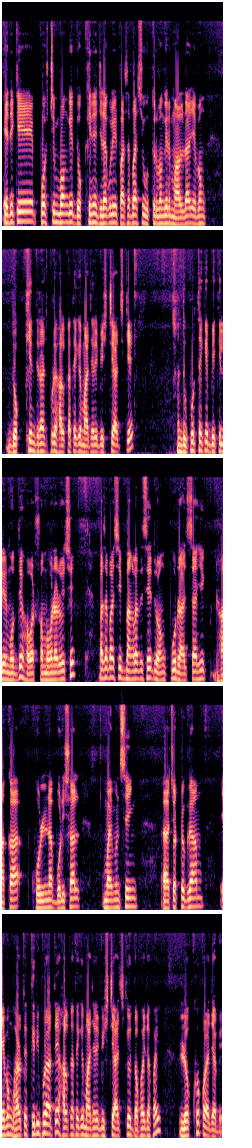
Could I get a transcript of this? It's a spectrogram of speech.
এদিকে পশ্চিমবঙ্গের দক্ষিণের জেলাগুলির পাশাপাশি উত্তরবঙ্গের মালদা এবং দক্ষিণ দিনাজপুরে হালকা থেকে মাঝারি বৃষ্টি আজকে দুপুর থেকে বিকেলের মধ্যে হওয়ার সম্ভাবনা রয়েছে। পাশাপাশি বাংলাদেশের রংপুর, রাজশাহী, ঢাকা, খুলনা, বরিশাল, ময়মনসিংহ চট্টগ্রাম এবং ভারতের ত্রিপুরাতে হালকা থেকে মাঝারি বৃষ্টি আজকেও দফায় দফায় লক্ষ্য করা যাবে।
